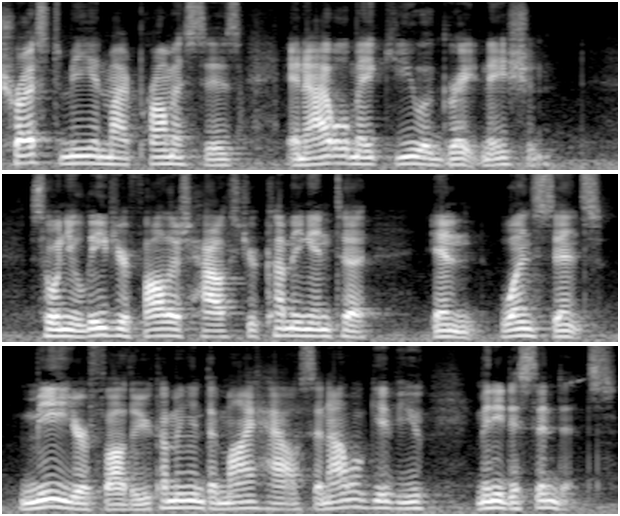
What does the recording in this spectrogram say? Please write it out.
trust me and my promises, and I will make you a great nation. So when you leave your father's house, you're coming into, in one sense, me, your father. You're coming into my house, and I will give you many descendants.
